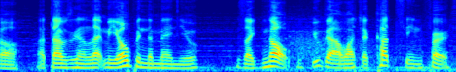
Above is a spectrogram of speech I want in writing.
Oh, I thought it was gonna let me open the menu. He's like, no, you gotta watch a cutscene first.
